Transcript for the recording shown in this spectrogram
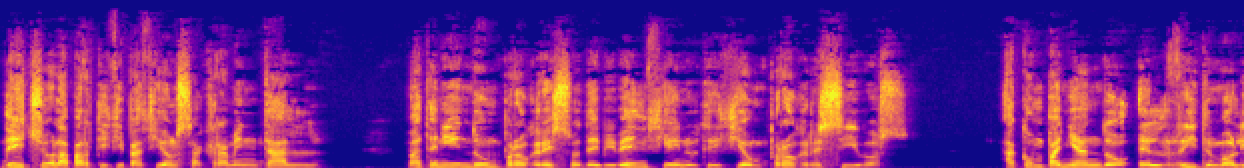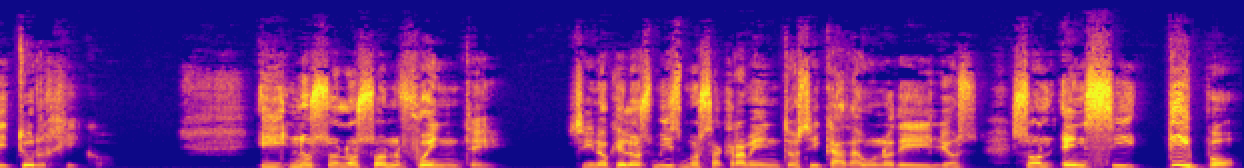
De hecho, la participación sacramental va teniendo un progreso de vivencia y nutrición progresivos, acompañando el ritmo litúrgico. Y no sólo son fuente, sino que los mismos sacramentos y cada uno de ellos son en sí tipo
